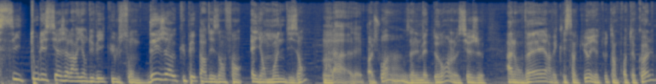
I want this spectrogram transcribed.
Si tous les sièges à l'arrière du véhicule sont déjà occupés par des enfants ayant moins de 10 ans, Là, vous n'avez pas le choix. hein. Vous allez le mettre devant, le siège à l'envers, avec les ceintures, il y a tout un protocole.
